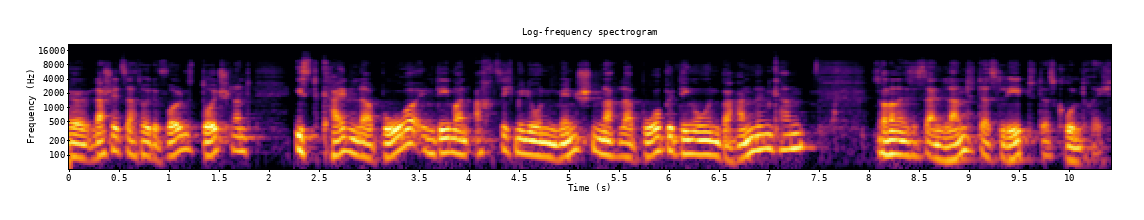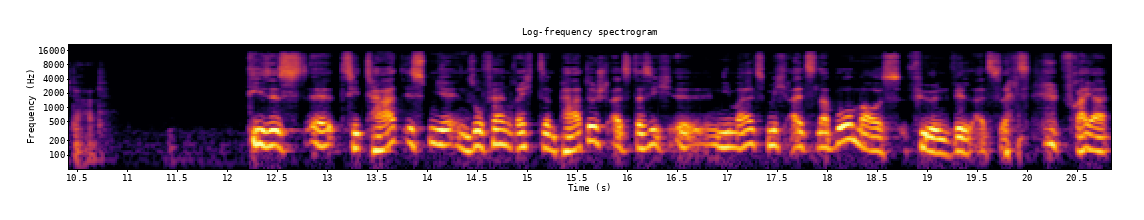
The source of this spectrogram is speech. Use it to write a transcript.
Äh, Laschet sagt heute Folgendes. Deutschland ist kein Labor, in dem man 80 Millionen Menschen nach Laborbedingungen behandeln kann, sondern es ist ein Land, das lebt, das Grundrechte hat. Dieses äh, Zitat ist mir insofern recht sympathisch, als dass ich äh, niemals mich als Labormaus fühlen will, als, als freier,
